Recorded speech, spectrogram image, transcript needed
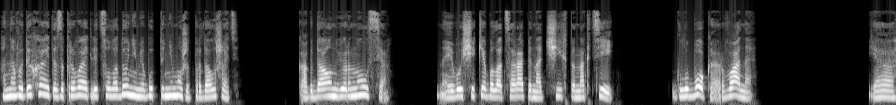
Она выдыхает и закрывает лицо ладонями, будто не может продолжать. Когда он вернулся, на его щеке была царапина от чьих-то ногтей. Глубокая, рваная. Я...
